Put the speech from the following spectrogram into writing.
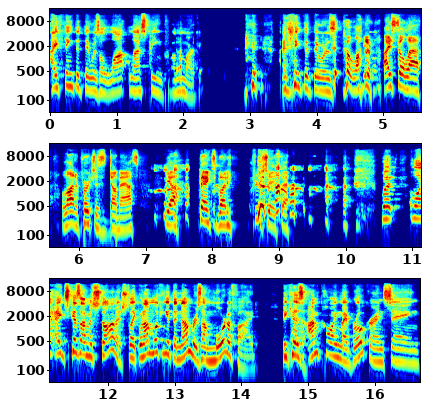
I think that there was a lot less being put on the market. I think that there was a lot of. Know, I still laugh. A lot of purchases, dumbass. Yeah. thanks, buddy. Appreciate that. but well, it's because I'm astonished. Like when I'm looking at the numbers, I'm mortified because yeah. I'm calling my broker and saying,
